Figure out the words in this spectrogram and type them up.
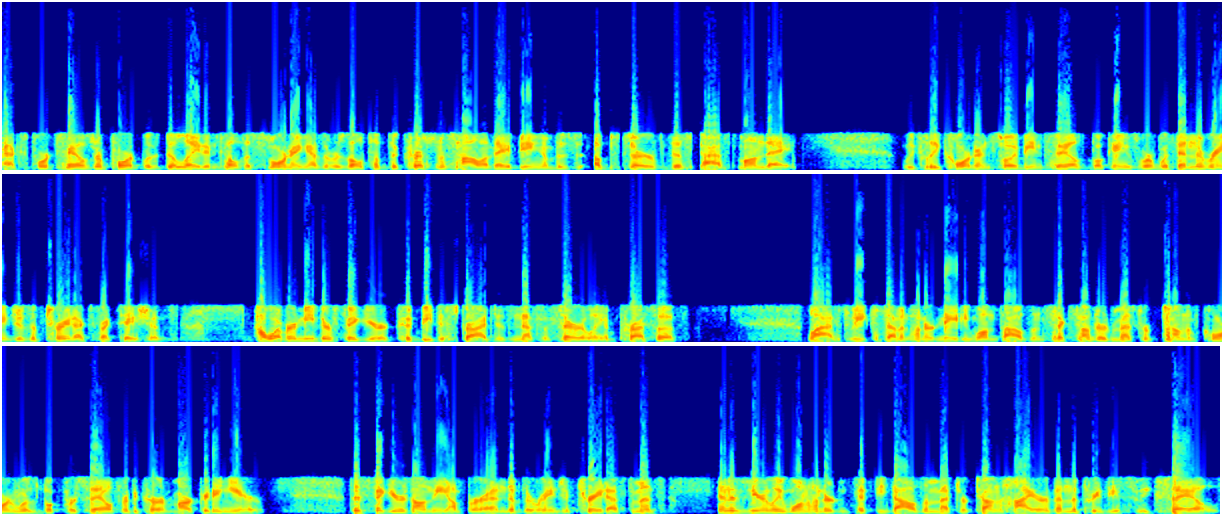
export sales report was delayed until this morning as a result of the Christmas holiday being observed this past Monday. Weekly corn and soybean sales bookings were within the ranges of trade expectations. However, neither figure could be described as necessarily impressive. Last week, 781,600 metric ton of corn was booked for sale for the current marketing year. This figure is on the upper end of the range of trade estimates and is nearly 150,000 metric ton higher than the previous week's sales.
